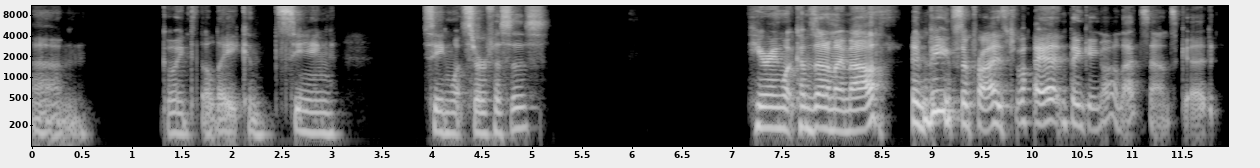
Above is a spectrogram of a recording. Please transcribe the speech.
Um going to the lake and seeing seeing what surfaces hearing what comes out of my mouth and being surprised by it and thinking oh that sounds good.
